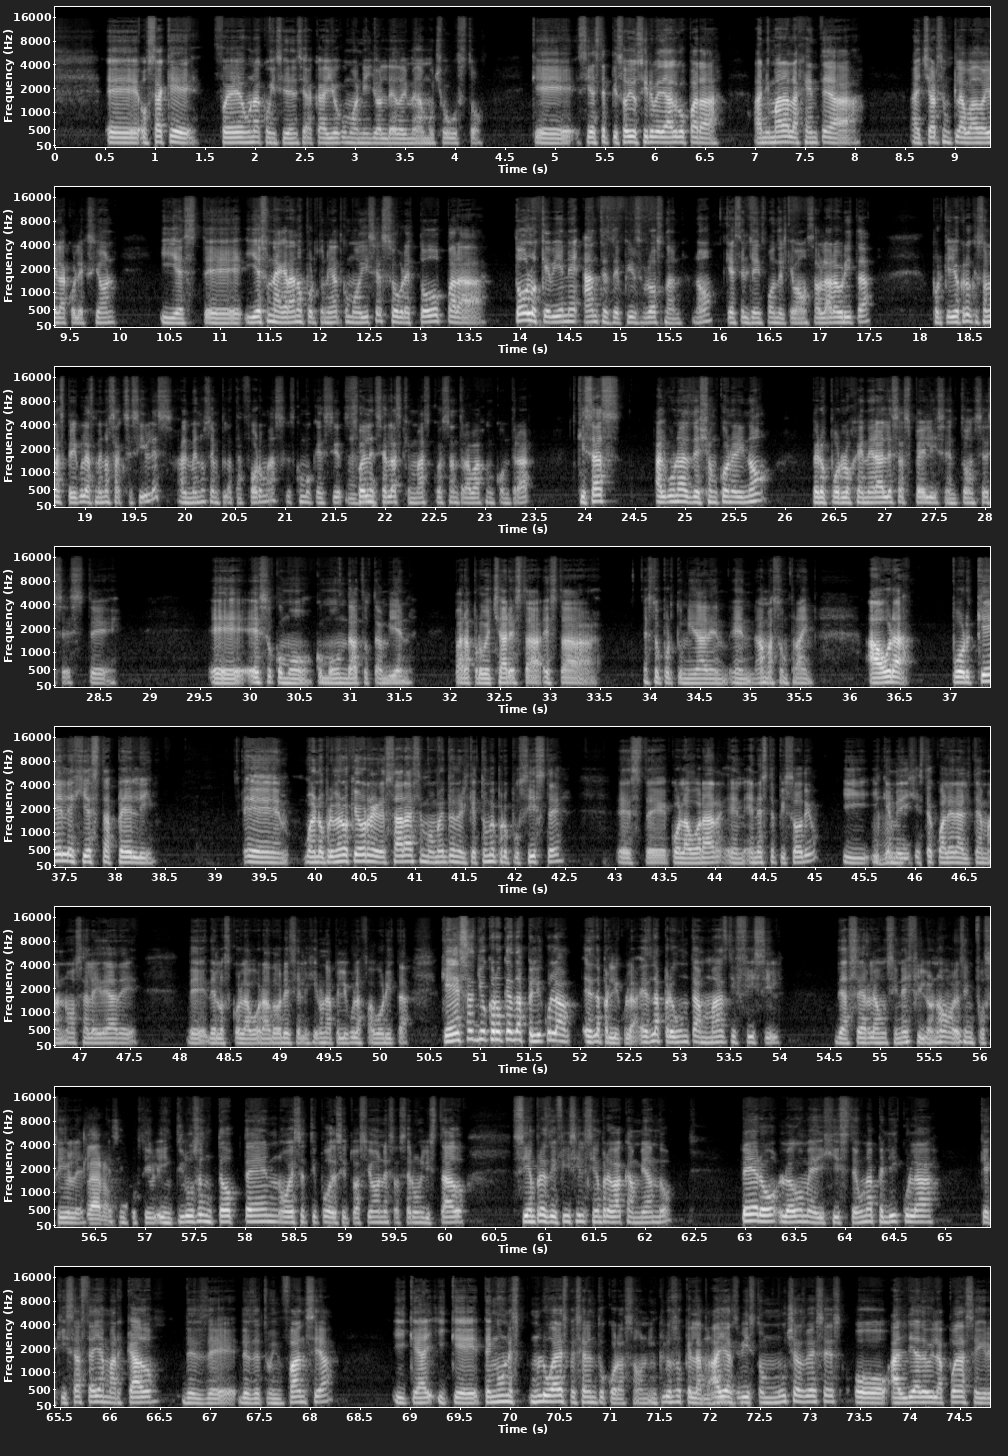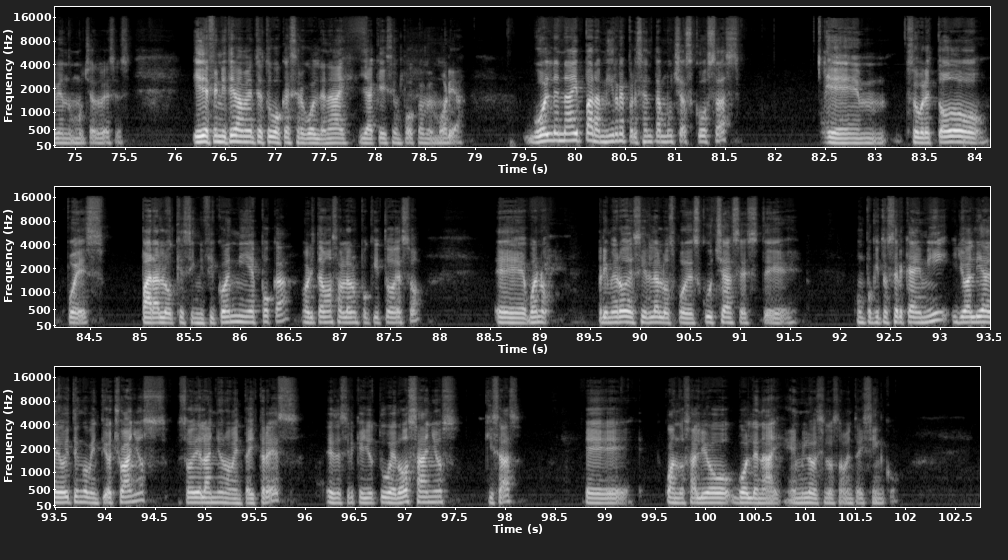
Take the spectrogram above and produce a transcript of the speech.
Eh, o sea que fue una coincidencia acá, yo como anillo al dedo y me da mucho gusto que si este episodio sirve de algo para animar a la gente a, a echarse un clavado ahí en la colección y, este, y es una gran oportunidad, como dices, sobre todo para todo lo que viene antes de Pierce Brosnan, ¿no? Que es el James Bond del que vamos a hablar ahorita porque yo creo que son las películas menos accesibles, al menos en plataformas, es como que suelen ser las que más cuestan trabajo encontrar. Quizás algunas de Sean Connery no, pero por lo general esas pelis, entonces, este, eh, eso como, como un dato también para aprovechar esta, esta, esta oportunidad en, Amazon Prime. Ahora, ¿por qué elegí esta peli? Eh, bueno, primero quiero regresar a ese momento en el que tú me propusiste este, colaborar en, este episodio y, que me dijiste cuál era el tema, ¿no? O sea, la idea de, de, los colaboradores y elegir una película favorita. Que esa yo creo que es la película, es la película, es la pregunta más difícil de hacerle a un cinéfilo, ¿no? Es imposible. Claro. Es imposible. Incluso un top 10 o ese tipo de situaciones, hacer un listado, siempre es difícil, siempre va cambiando. Pero luego me dijiste, una película que quizás te haya marcado desde, desde tu infancia y que, hay, y que tenga un, lugar especial en tu corazón, incluso que la hayas visto muchas veces o al día de hoy la puedas seguir viendo muchas veces. Y definitivamente tuvo que ser GoldenEye, ya que hice un poco de memoria. GoldenEye para mí representa muchas cosas, em, sobre todo, pues, para lo que significó en mi época. Ahorita vamos a hablar un poquito de eso. Eh, bueno, primero decirle a los podescuchas, este, un poquito cerca de mí. Yo al día de hoy tengo 28 años, soy del año 93, es decir, que yo tuve dos años, quizás, eh, cuando salió GoldenEye en 1995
